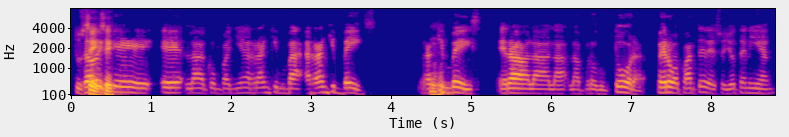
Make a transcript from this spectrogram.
Tú sabes sí. que eh, la compañía Ranking, Ba- Ranking Base, Ranking. Base era la, la, la productora, pero aparte de eso, ellos tenían,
